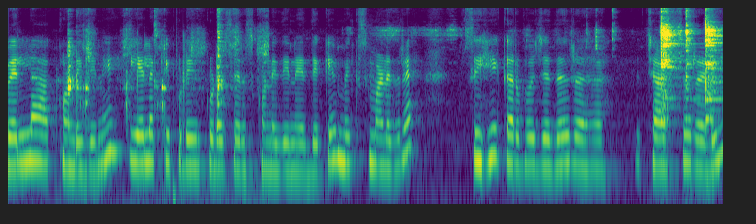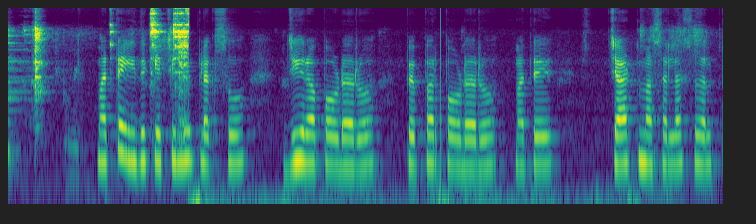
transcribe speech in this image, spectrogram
ಬೆಲ್ಲ ಹಾಕ್ಕೊಂಡಿದ್ದೀನಿ, ಏಲಕ್ಕಿ ಪುಡಿ ಕೂಡ ಸೇರಿಸ್ಕೊಂಡಿದ್ದೀನಿ ಇದಕ್ಕೆ. ಮಿಕ್ಸ್ ಮಾಡಿದರೆ ಸಿಹಿ ಕರ್ಬೂಜದ ರ, ಚಾಟ್ಸು ರೆಡಿ ಮತ್ತು ಇದಕ್ಕೆ chilli flakes jeera powder pepper powder, ಮತ್ತು ಚಾಟ್ ಮಸಾಲ ಸ್ವಲ್ಪ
